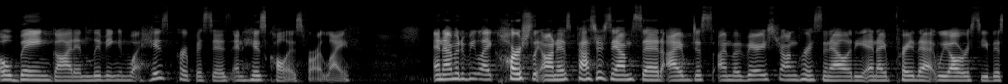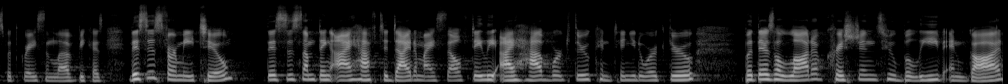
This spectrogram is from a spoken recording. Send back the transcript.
obeying God and living in what His purpose is and His call is for our life? And I'm going to be like harshly honest. Pastor Sam said, I've just, I'm a very strong personality, and I pray that we all receive this with grace and love because this is for me too. This is something I have to die to myself daily. I have worked through, continue to work through. But there's a lot of Christians who believe in God,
